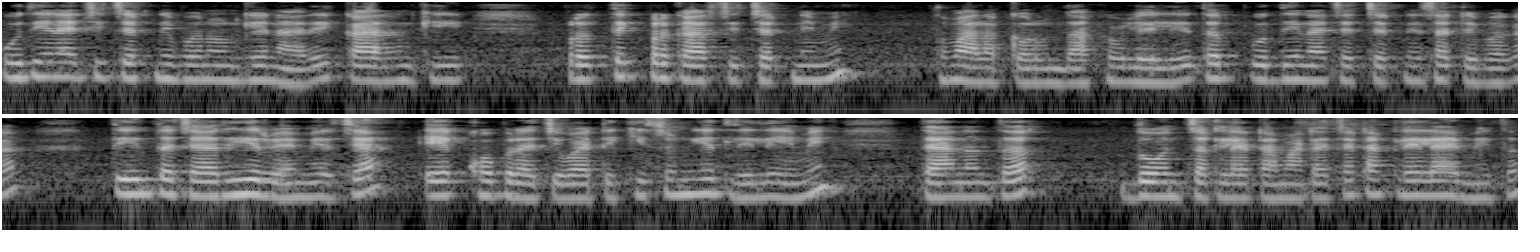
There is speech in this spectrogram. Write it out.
पुदिन्याची चटणी बनवून घेणार आहे कारण की प्रत्येक प्रकारची चटणी मी तुम्हाला करून दाखवलेली आहे. तर पुदिन्याच्या चटणीसाठी बघा तीन तर चार हिरव्या मिरच्या एक खोबऱ्याची वाटी किसून घेतलेली आहे मी. त्यानंतर दोन चकल्या टमाट्याच्या टाकलेल्या आहे मी इथं.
